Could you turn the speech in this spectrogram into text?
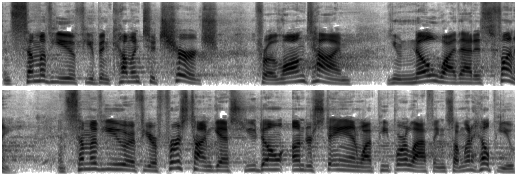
and some of you, if you've been coming to church, for a long time, you know why that is funny. And some of you, if you're a first time guest, you don't understand why people are laughing. So I'm going to help you.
